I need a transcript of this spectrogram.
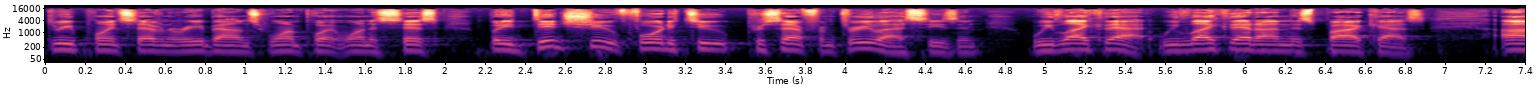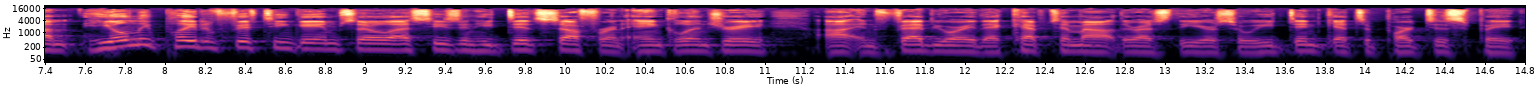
3.7 rebounds, 1.1 assists, but he did shoot 42% from three last season. We like that. We like that on this podcast. Um, he only played in 15 games though last season. He did suffer an ankle injury uh, in February that kept him out the rest of the year, so he didn't get to participate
